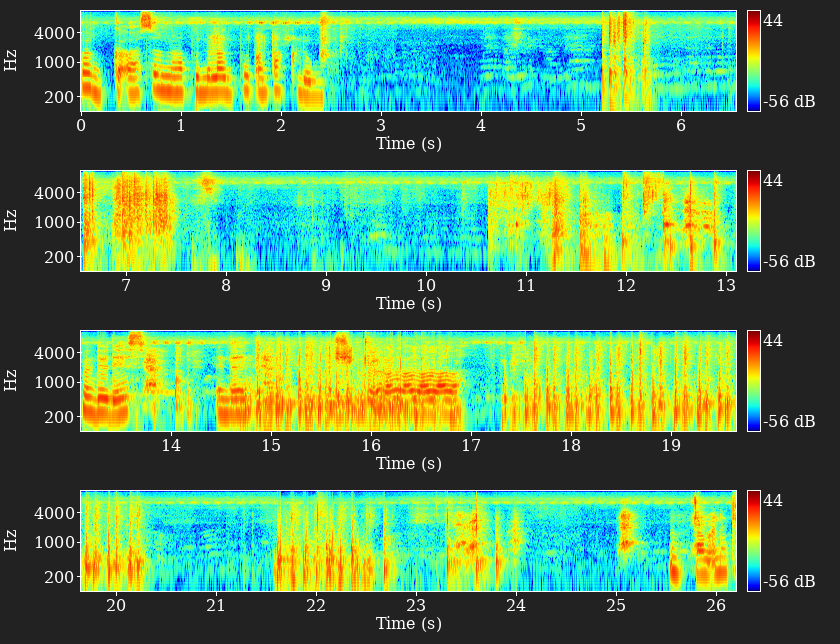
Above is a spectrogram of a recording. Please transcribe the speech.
Pagkaasa na pinalagpot ang taklob. We'll do this. And then shake. La, la, la, la, la. Tama na to.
